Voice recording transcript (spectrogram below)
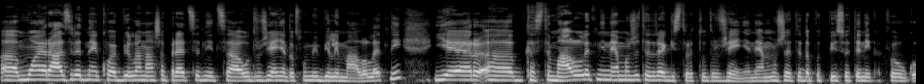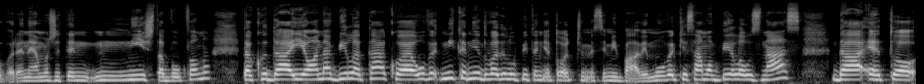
uh, moje razredne koja je bila naša predsednica udruženja dok smo mi bili maloletni, jer uh, kad ste maloletni ne možete da registrujete udruženje, ne možete da potpisujete nikakve ugovore, ne možete ništa bukvalno. Tako da je ona bila ta koja uvek, nikad nije dovodila u pitanje to čime se mi bavimo. Uvek je samo bila uz nas da eto,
